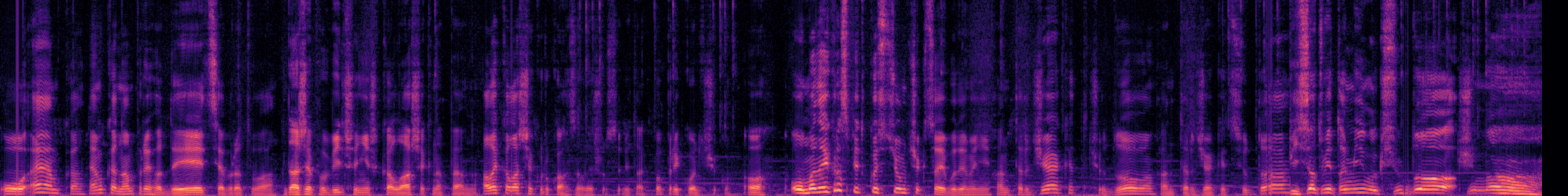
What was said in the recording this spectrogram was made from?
О, М-ка. М-ка нам пригодиться, братва. Даже побільше, ніж калашик, напевно. Але калашик в руках залишу собі, так, по прикольчику. О, о, у мене якраз під костюмчик цей буде мені. Хантер Джекет, чудово. Хантер Джекет сюди. 50 вітамінок сюди. Чина.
